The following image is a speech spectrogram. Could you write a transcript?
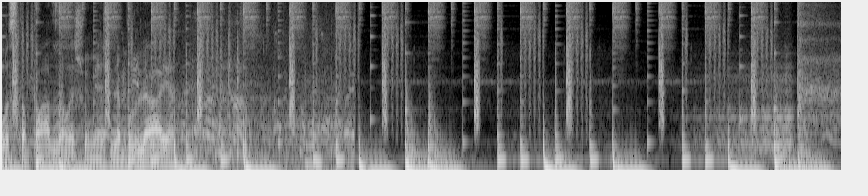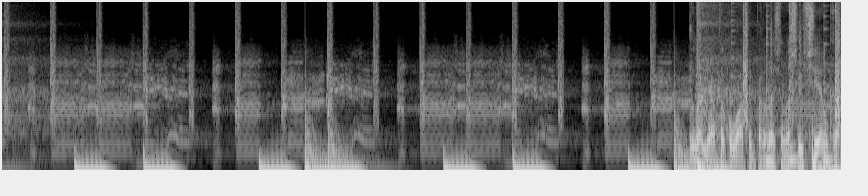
Листопад залишив м'яч для бурляя. Далі атакувати. Передача на Шевченка.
